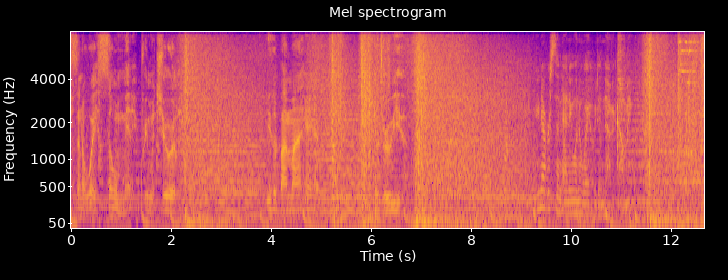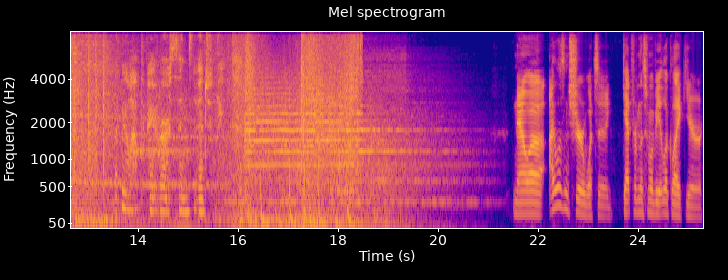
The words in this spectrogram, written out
sent away so many prematurely. Either by my hand or through you. We never sent anyone away who didn't have it coming. But we all have to pay for our sins eventually. Now, uh, I wasn't sure what to get from this movie. It looked like your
